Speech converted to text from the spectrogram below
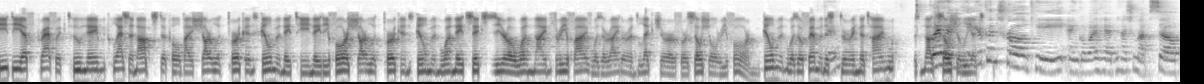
PDF graphic to name class An obstacle by Charlotte Perkins Gilman 1884 Charlotte Perkins Gilman 18601935 was a writer and lecturer for social reform. Gilman was a feminist Okay. during the time was not ahead, socially hit your control key and go ahead and hush him up. So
